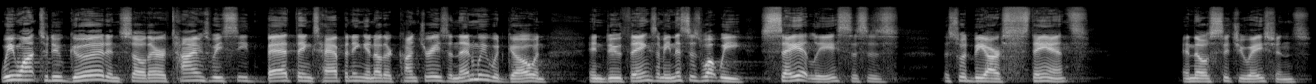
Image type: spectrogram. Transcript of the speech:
We want to do good, and so there are times we see bad things happening in other countries, and then we would go and, and do things. I mean, this is what we say at least. This is this would be our stance in those situations.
